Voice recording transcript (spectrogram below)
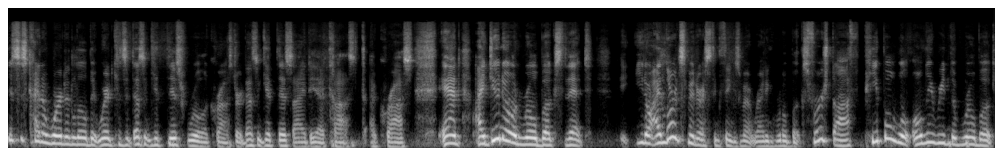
this is kind of worded a little bit weird because it doesn't get this rule across or it doesn't get this idea across. And I do know in rule books that, you know, I learned some interesting things about writing rule books. First off, people will only read the rule book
